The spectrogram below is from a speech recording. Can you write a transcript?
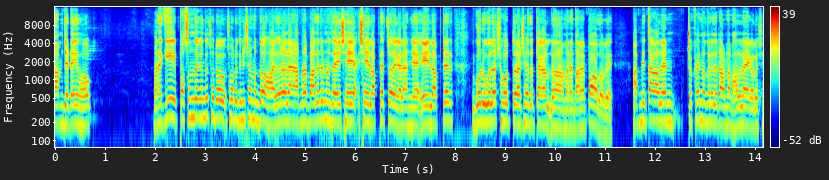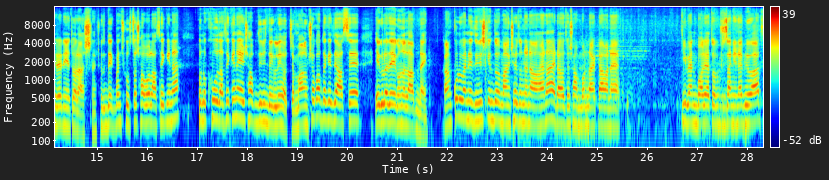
দাম যেটাই হোক। মানে কি, পছন্দ কিন্তু ছোট ছোট জিনিসের মধ্যে হয়। ধরালেন আপনার বাজেট অনুযায়ী সেই সেই লফটে চলে গেলেন যে, এই লফটের গরুগুলো সত্তর আশি হাজার টাকা মানে দামে পাওয়া যাবে। আপনি তাকালেন, চোখের নজরে যেটা আপনার ভালো লাগে গেলো, সেটা নিয়ে চলে আসলেন। শুধু দেখবেন সুস্থ, সবল আছে কিনা, কোনো খোঁজ আছে কিনা, এই সব জিনিস দেখলেই হচ্ছে। মাংস কত কেজি আছে, এগুলো দেখে কোনো লাভ নাই। কারণ কুরবানির জিনিস কিন্তু মাংসের জন্য নেওয়া হয় না, এটা হচ্ছে সম্পূর্ণ একটা মানে কি ব্যান্ড বলে এত কিছু জানি না ভিউয়ার্স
